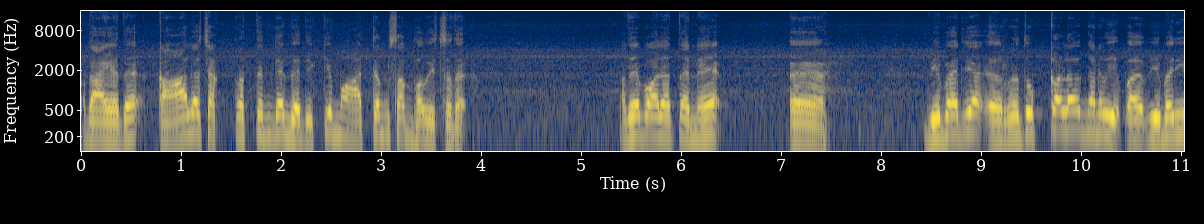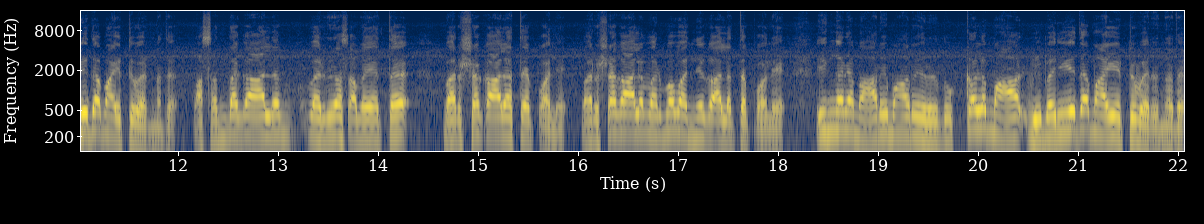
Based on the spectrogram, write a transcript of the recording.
അതായത് കാലചക്രത്തിന്റെ ഗതിക്ക് മാറ്റം സംഭവിച്ചത്. അതേപോലെ തന്നെ വിപര്യ ഋതുക്കൾ ഇങ്ങനെ വിപരീതമായിട്ട് വരുന്നത്. വസന്തകാലം വരുന്ന സമയത്ത് വർഷകാലത്തെ പോലെ വർഷകാലം വരുമ്പോൾ മഞ്ഞുകാലത്തെ പോലെ ഇങ്ങനെ മാറി മാറി ഋതുക്കൾ മാ വിപരീതമായിട്ട് വരുന്നത്.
